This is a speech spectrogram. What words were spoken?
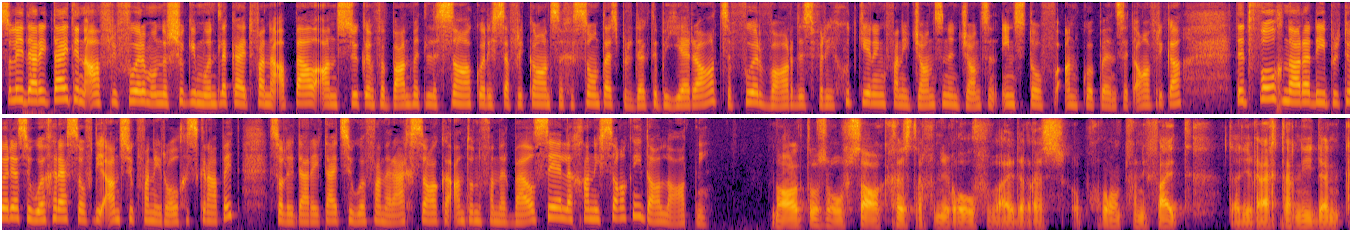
Solidariteit en AfriForum ondersoek die moontlikheid van 'n appel aansoek in verband met hulle saak oor die Suid-Afrikaanse Gesondheidsprodukte Beheerraad se voorwaardes vir die goedkeuring van die Johnson & Johnson enstof aankope in Suid-Afrika. Dit volg nadat die Pretoria se Hooggeregshof die aansoek van die rol geskraap het. Solidariteit se hoof van regsaake, Anton van der Byl, sê hulle gaan die saak nie daar laat nie. Nadat ons hofsaak gister van die rol verwyder is op grond van die feit dat die regter nie dink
